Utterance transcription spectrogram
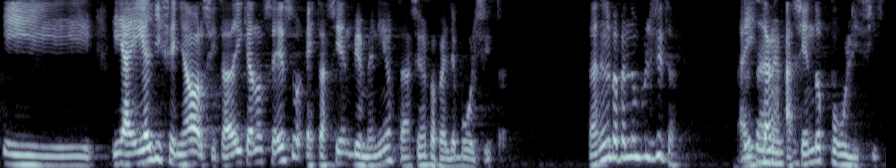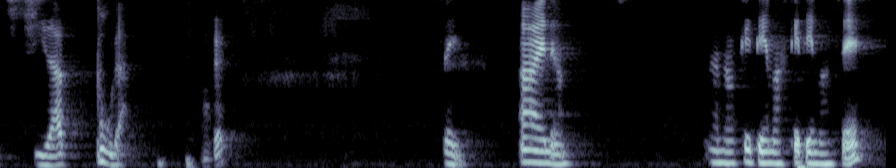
Y, y, ahí el diseñador, si está dedicándose a eso, está haciendo, bienvenido, está haciendo el papel de publicista. ¿Está haciendo el papel de un publicista? Ahí están haciendo publicidad pura. ¿Ok? Sí. Ay, no. No, no, qué temas, qué temas, ¿eh?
